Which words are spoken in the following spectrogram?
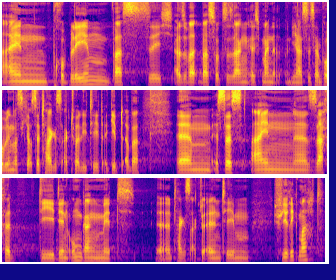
ein Problem, was sich, also was sozusagen, ich meine, ja, es ist ein Problem, was sich aus der Tagesaktualität ergibt, aber ähm, ist das eine Sache, die den Umgang mit äh, tagesaktuellen Themen schwierig macht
